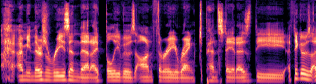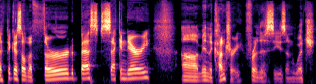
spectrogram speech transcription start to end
I mean, there's a reason that I believe it was on three ranked Penn State as the. I think it was. I think I saw the third best secondary um, in the country for this season, which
